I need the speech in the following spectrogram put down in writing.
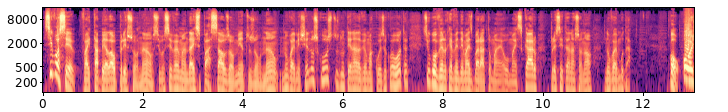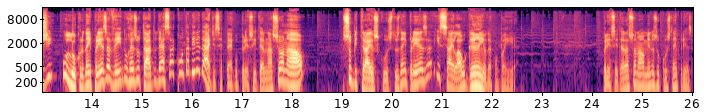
se você vai tabelar o preço ou não, se você vai mandar espaçar os aumentos ou não, não vai mexer nos custos, não tem nada a ver uma coisa com a outra. Se o governo quer vender mais barato ou mais, caro, o preço internacional não vai mudar. Bom, hoje o lucro da empresa vem do resultado dessa contabilidade. Você pega o preço internacional, subtrai os custos da empresa e sai lá o ganho da companhia. Preço internacional menos o custo da empresa.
